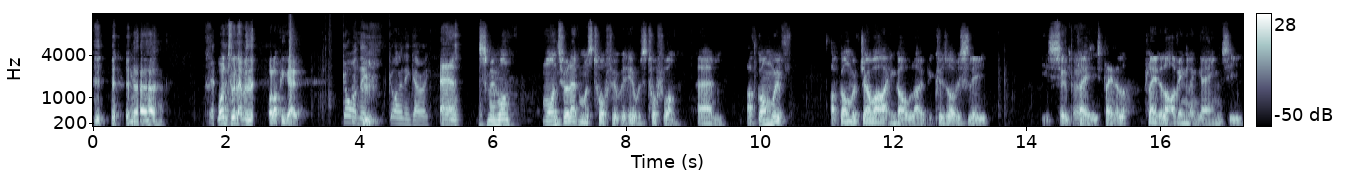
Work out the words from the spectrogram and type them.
one to eleven. Well, off you go. Go on then. Go on then, Gary. Uh, so I mean, one one to eleven was tough. It, it was a tough one. Um, I've gone with I've gone with Joe Hart in goal though because obviously he's, Super. he's played he's played a lot played a lot of England games. He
